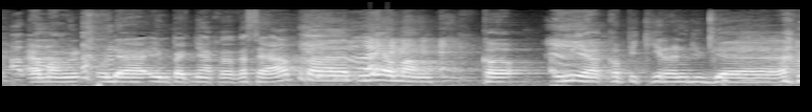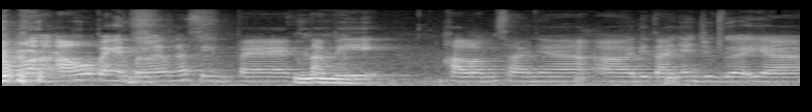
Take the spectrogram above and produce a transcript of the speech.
Apa? emang udah impactnya ke kesehatan. Ini emang ke ini ya kepikiran juga. Iya, aku, aku pengen banget ngasih impact Hmm. tapi kalau misalnya eh, ditanya juga ya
